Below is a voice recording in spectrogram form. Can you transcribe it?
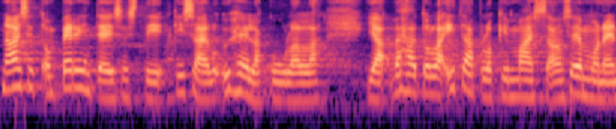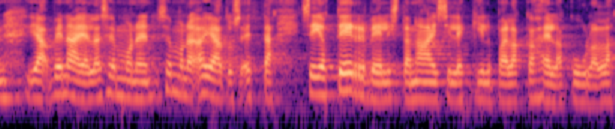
Naiset on perinteisesti kisailu yhdellä kuulalla, ja vähän tuolla Itäblokin maissa on semmoinen, ja Venäjällä semmoinen, semmoinen ajatus, että se ei ole terveellistä naisille kilpailla kahdella kuulalla,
